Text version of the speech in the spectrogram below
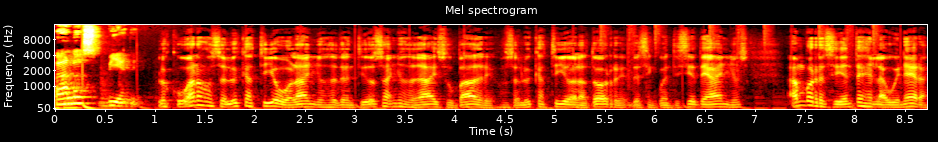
Palos viene. Los cubanos José Luis Castillo Bolaños, de 32 años de edad, y su padre, José Luis Castillo de la Torre, de 57 años, ambos residentes en La Guinera,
